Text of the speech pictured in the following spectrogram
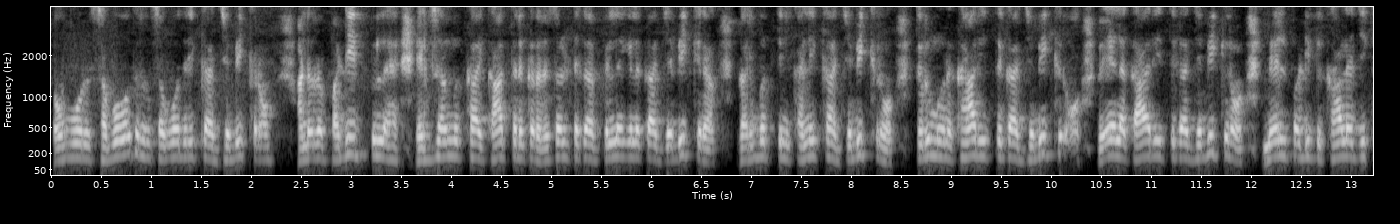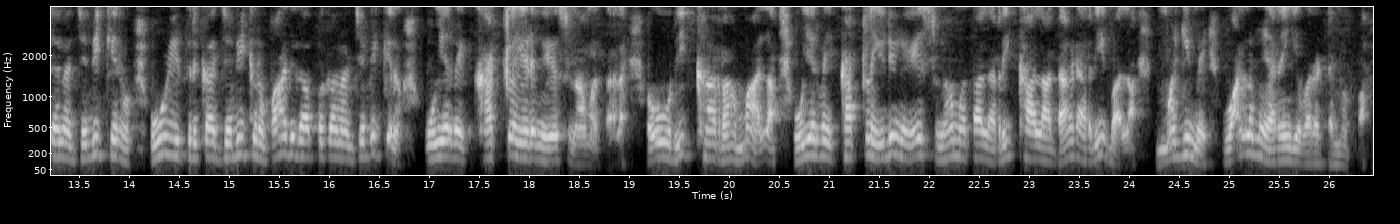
ஒவ்வொரு சகோதரன் சகோதரிக்காக ஜெபிக்கிறோம். ஆண்டவரை படிப்புல எக்ஸாமுக்காய் காத்திருக்கிற ரிசல்ட்டுக்காக பிள்ளைகளுக்காக ஜெபிக்கிறோம். கர்ப்பத்தின் கனிக்காக ஜெபிக்கிறோம். திருமண காரியத்துக்காக ஜெபிக்கிறோம். வேலை காரியத்துக்காக ஜெபிக்கிறோம். மேல் படிப்பு காலேஜுக்காக நான் ஜெபிக்கிறோம். ஊழியத்திற்காக ஜெபிக்கிறோம். பாதுகாப்புக்காக நான் ஜெபிக்கிறோம். உயர்வை கட்டளை இடுங்க இயேசு நாமத்தால. ஓ ரீகா ராமாலா. உயர்வை கட்டளை இடுங்க இயேசு நாமத்தால. ரீகாலா டாடா ரீபாலா மகிமை வல்லமை இறங்கி வரட்டும் அப்பா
